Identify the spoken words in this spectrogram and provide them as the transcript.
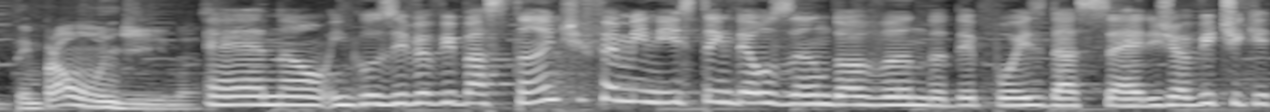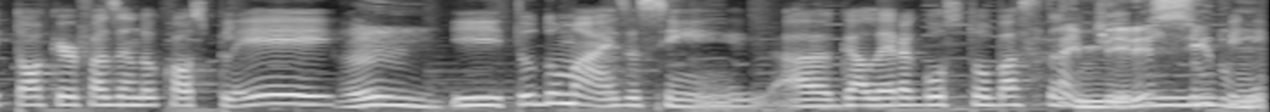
Não tem pra onde ir, né? É, não. Inclusive, eu vi bastante feminista endeusando a Wanda depois da série. Já vi TikToker fazendo cosplay Ei. e tudo mais, assim. A galera gostou bastante. É, merecido, muito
